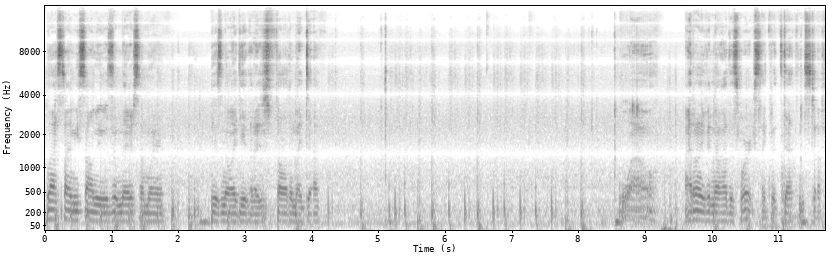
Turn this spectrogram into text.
Last time he saw me was in there somewhere. He has no idea that I just fell to my death. Wow. I don't even know how this works, like with death and stuff.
